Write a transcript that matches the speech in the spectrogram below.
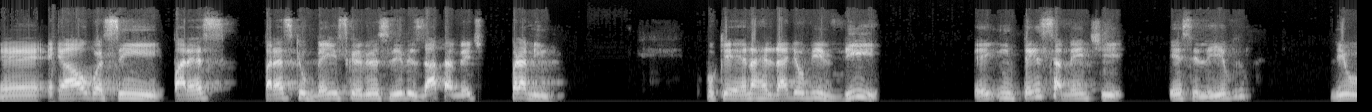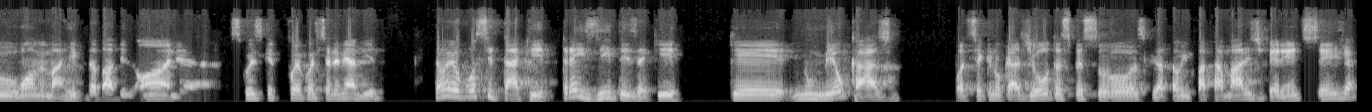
é, é, algo assim, parece, parece que o Ben escreveu esse livro exatamente para mim. Porque, na realidade, eu vivi intensamente esse livro, li O Homem Mais Rico da Babilônia, as coisas que foi acontecendo na minha vida. Então, eu vou citar aqui três itens aqui que, no meu caso, pode ser que no caso de outras pessoas que já estão em patamares diferentes, seja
